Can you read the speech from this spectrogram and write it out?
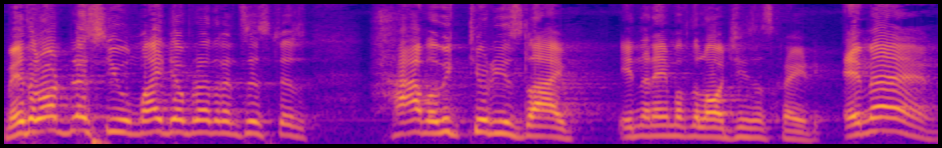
May the Lord bless you, my dear brothers and sisters. Have a victorious life in the name of the Lord Jesus Christ. Amen.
